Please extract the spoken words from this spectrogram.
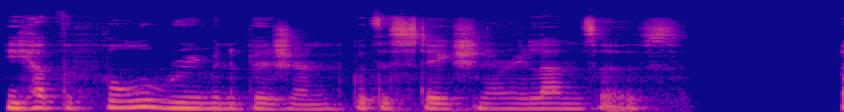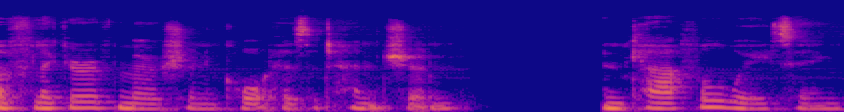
he had the full room in vision with the stationary lenses. A flicker of motion caught his attention, and careful waiting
